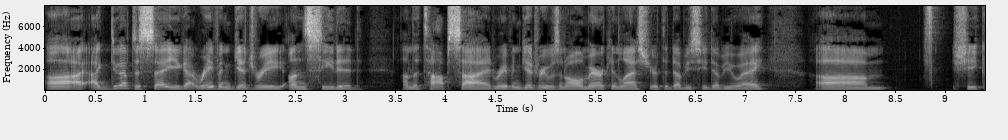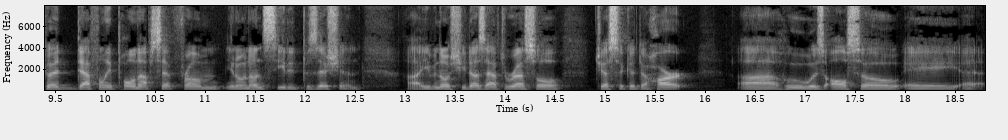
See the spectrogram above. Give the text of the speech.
Uh, I, I, do have to say, you got Raven Guidry unseeded on the top side. Raven Guidry was an All American last year at the WCWA. Um, she could definitely pull an upset from you know an unseeded position, uh, even though she does have to wrestle Jessica DeHart, uh, who was also a, a,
